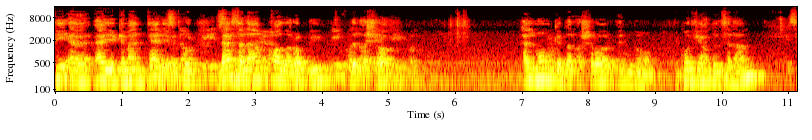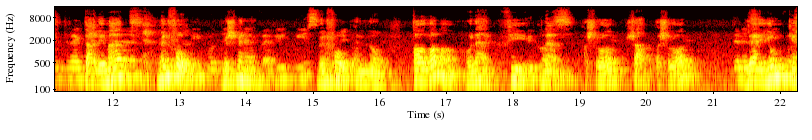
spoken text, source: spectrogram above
في آية كمان ثانية بتقول لا سلام قال ربي للأشرار. هل ممكن للأشرار إنه يكون في عندهم سلام؟ تعليمات من فوق مش مني. من فوق إنه طالما هناك في ناس أشرار شعب أشرار لا يمكن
